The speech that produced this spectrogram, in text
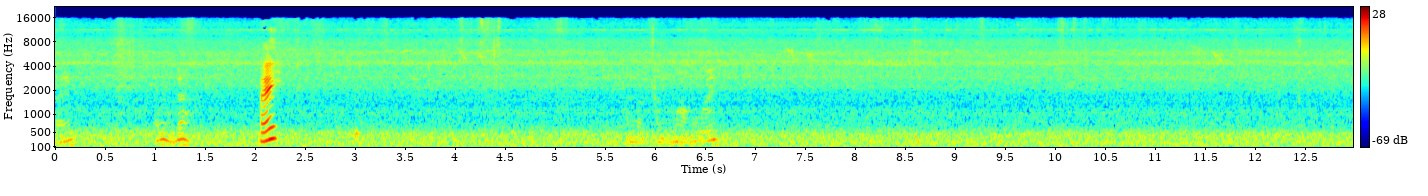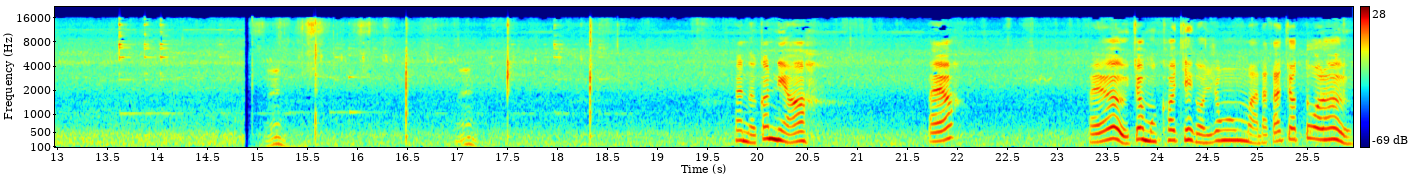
Đấy, đấy nè. Đấy. đây nữa con nè đây á đây ơi cho một kho chè còn trong mà đã cá cho tua rồi.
